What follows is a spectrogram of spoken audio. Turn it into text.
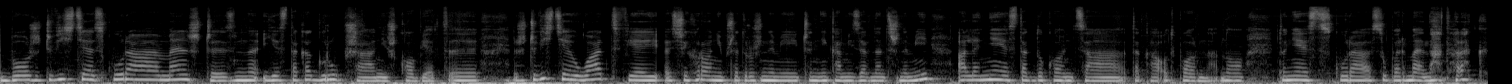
bo rzeczywiście skóra mężczyzn jest taka grubsza niż kobiet. Y, Rzeczywiście łatwiej się chroni przed różnymi czynnikami zewnętrznymi, ale nie jest tak do końca taka odporna. No, to nie jest skóra Supermana, tak?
